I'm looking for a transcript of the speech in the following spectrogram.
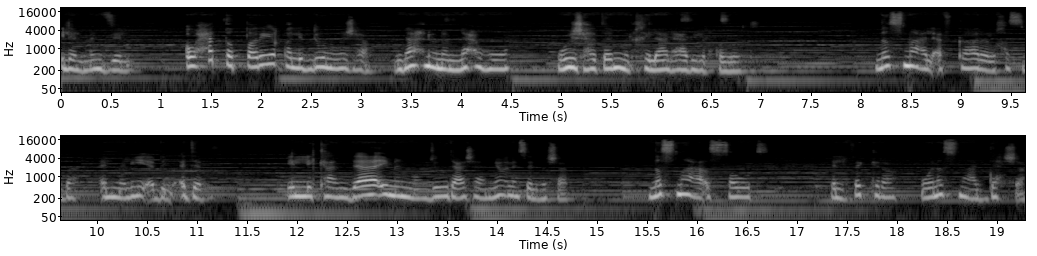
إلى المنزل أو حتى الطريق اللي بدون وجهة. نحن نمنحه وجهة من خلال هذه الخيوط. نصنع الأفكار الخصبة المليئة بالأدب اللي كان دائما موجود عشان يؤنس البشر. نصنع الصوت الفكرة ونصنع الدهشة.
